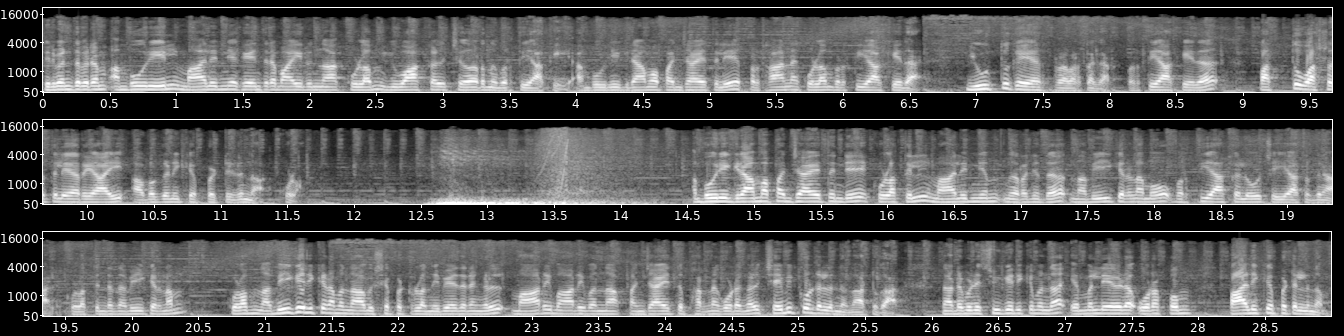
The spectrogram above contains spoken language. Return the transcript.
തിരുവനന്തപുരം അമ്പൂരിയിൽ മാലിന്യ കേന്ദ്രമായിരുന്ന കുളം യുവാക്കൾ ചേർന്ന് വൃത്തിയാക്കി. അമ്പൂരി ഗ്രാമപഞ്ചായത്തിലെ പ്രധാന കുളം വൃത്തിയാക്കിയത് യൂത്ത് കെയർ പ്രവർത്തകർ. വൃത്തിയാക്കിയത് പത്തു വർഷത്തിലേറെയായി അവഗണിക്കപ്പെട്ടിരുന്ന കുളം. അമ്പൂരി ഗ്രാമപഞ്ചായത്തിന്റെ കുളത്തിൽ മാലിന്യം നിറഞ്ഞത് നവീകരണമോ വൃത്തിയാക്കലോ ചെയ്യാത്തതിനാൽ കുളത്തിന്റെ നവീകരണം കുളം നവീകരിക്കണമെന്നാവശ്യപ്പെട്ടുള്ള നിവേദനങ്ങൾ മാറി മാറി വന്ന പഞ്ചായത്ത് ഭരണകൂടങ്ങൾ ചെവിക്കൊണ്ടില്ലെന്ന് നാട്ടുകാർ. നടപടി സ്വീകരിക്കുമെന്ന് എം എൽ എയുടെ ഉറപ്പും പാലിക്കപ്പെട്ടില്ലെന്നും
